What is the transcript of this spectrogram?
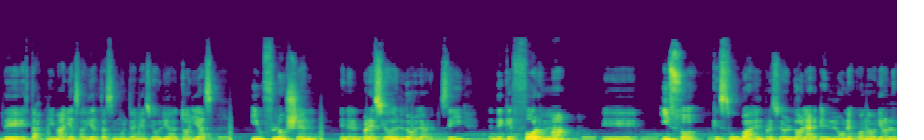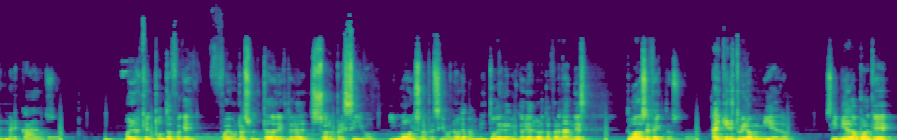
de estas primarias abiertas, simultáneas y obligatorias influyen en el precio del dólar, ¿sí? ¿De qué forma eh, hizo que suba el precio del dólar el lunes cuando abrieron los mercados? Bueno, es que el punto fue que fue un resultado electoral sorpresivo y muy sorpresivo, ¿no? La magnitud de la victoria de Alberto Fernández tuvo dos efectos. Hay quienes tuvieron miedo, ¿sí? Miedo porque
